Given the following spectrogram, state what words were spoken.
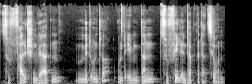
zu falschen Werten mitunter und eben dann zu Fehlinterpretationen.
